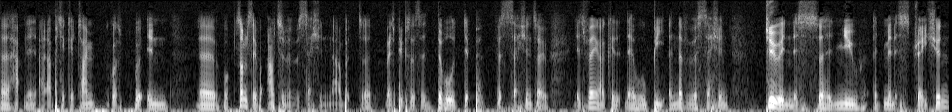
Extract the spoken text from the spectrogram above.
uh, happening at a particular time. Of course, we're in, uh, well, some say we're out of a recession now, but uh, most people say it's a double dip recession, so it's very likely that there will be another recession during this uh, new administration.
